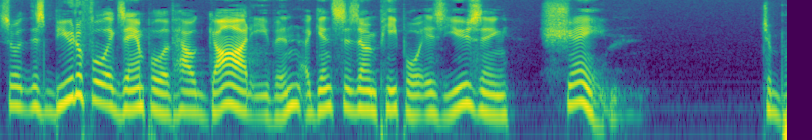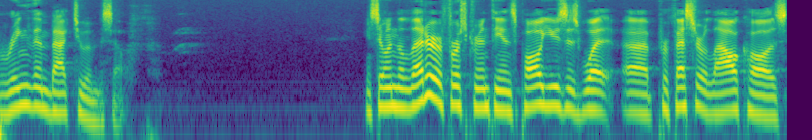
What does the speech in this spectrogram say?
So, this beautiful example of how God, even against his own people, is using shame to bring them back to himself. And so, in the letter of 1 Corinthians, Paul uses what uh, Professor Lau calls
